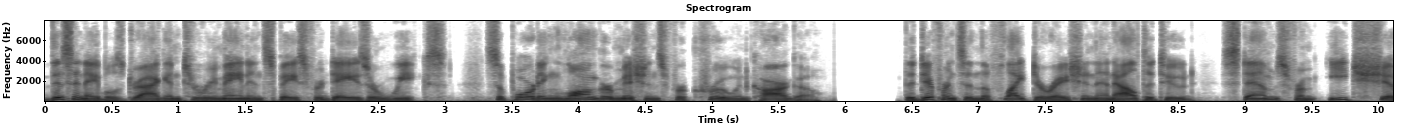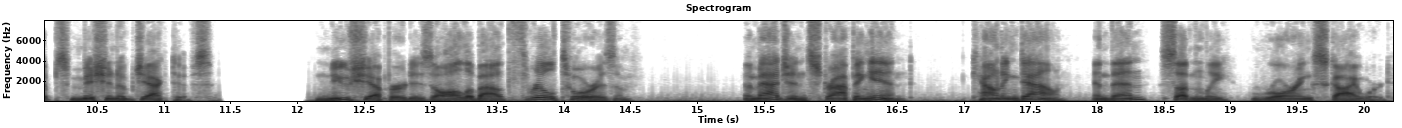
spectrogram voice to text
This enables Dragon to remain in space for days or weeks, supporting longer missions for crew and cargo. The difference in the flight duration and altitude stems from each ship's mission objectives. New Shepard is all about thrill tourism. Imagine strapping in, counting down, and then, suddenly, roaring skyward.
